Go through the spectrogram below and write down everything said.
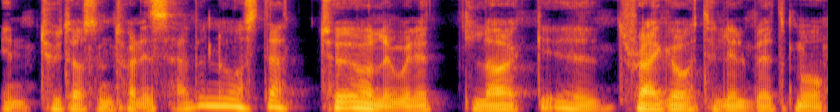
in 2027, or is that too early? Will it like uh, drag out a little bit more?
